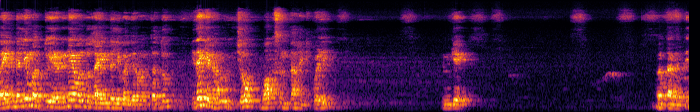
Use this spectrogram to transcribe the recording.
ಲೈನ್ ದಲ್ಲಿ ಮತ್ತು ಎರಡನೇ ಒಂದು ಲೈನ್ ದಲ್ಲಿ ಬಂದಿರುವಂತದ್ದು ಇದಕ್ಕೆ ನಾವು ಜೋಕ್ ಬಾಕ್ಸ್ ಅಂತ ಹಾಕಿಕೊಳ್ಳಿ. ನಿಮಗೆ ಗೊತ್ತಾಗುತ್ತೆ?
